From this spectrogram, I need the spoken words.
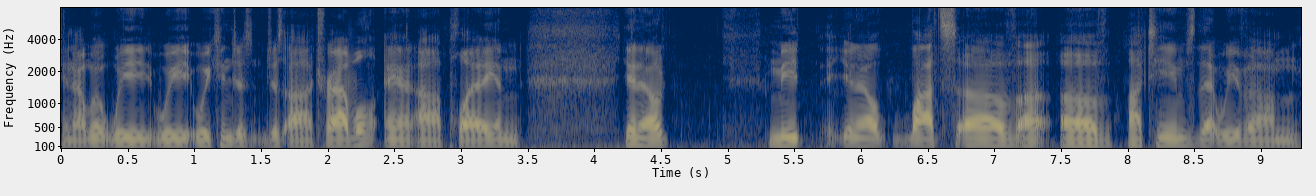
You know, we we we can just just uh, travel and uh, play and you know meet you know lots of of teams that we've um,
